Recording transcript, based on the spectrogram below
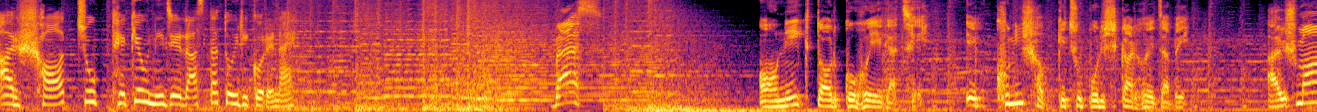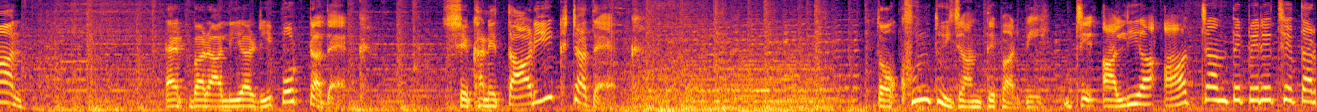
আর সৎ চুপ থেকেও নিজের রাস্তা তৈরি করে নেয়। ব্যাস। অনেক তর্ক হয়ে গেছে। এক্ষুনি সবকিছু পরিষ্কার হয়ে যাবে। আয়ুষ্মান, একবার আলিয়ার রিপোর্টটা দেখ। সেখানে তারিখটা দেখ। তখন তুই জানতে পারবি যে আলিয়া আজ জানতে পেরেছে তার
